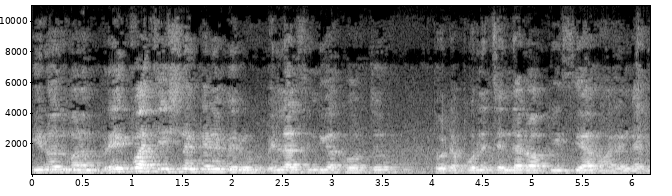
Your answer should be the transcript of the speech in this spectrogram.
ఈరోజు మనం బ్రేక్ఫాస్ట్ చేసినాకనే మీరు వెళ్ళాల్సిందిగా కోరుతూ తోట పూర్ణచంద్రరావు పీసీఆర్ వరంగల్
